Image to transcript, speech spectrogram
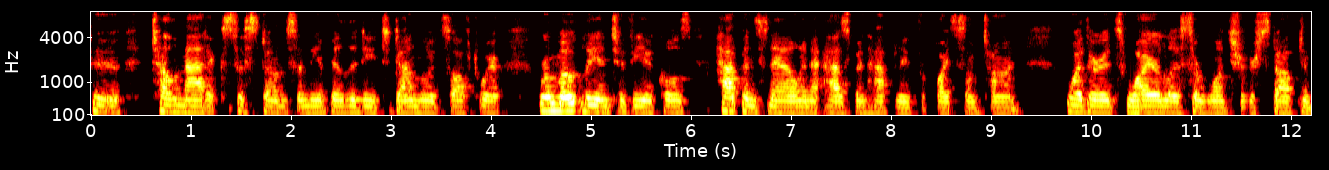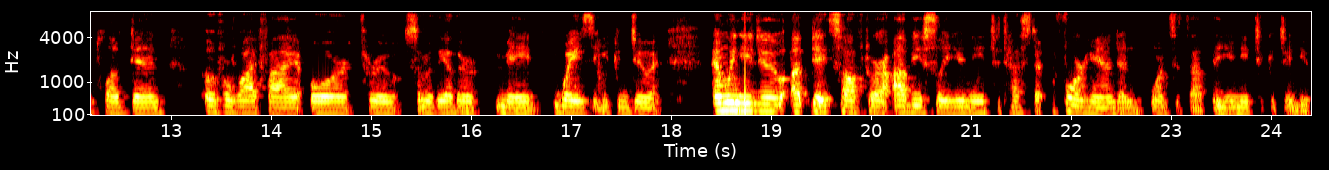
to telematic systems and the ability to download software remotely into vehicles happens now, and it has been happening for quite some time. Whether it's wireless or once you're stopped and plugged in over Wi-Fi or through some of the other made ways that you can do it. And when you do update software, obviously you need to test it beforehand. And once it's out there, you need to continue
